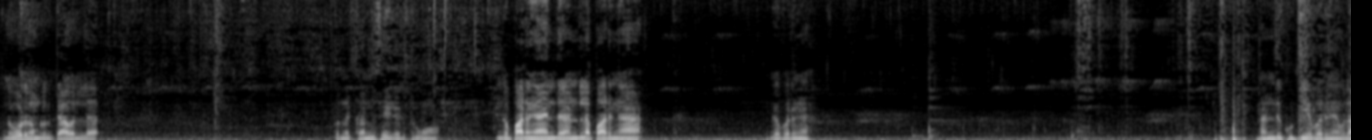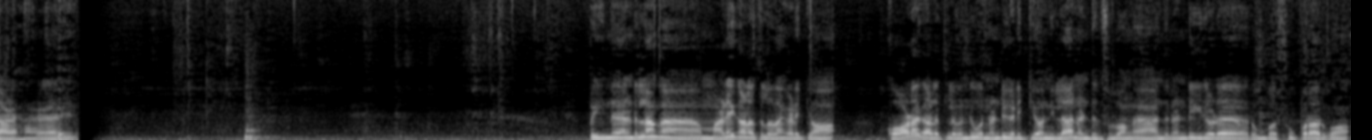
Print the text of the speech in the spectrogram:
இந்த ஓடு நம்மளுக்கு தேவையில்ல. இப்போ இந்த கண்ணு சைடு எடுத்துருவோம். இங்கே பாருங்க இந்த நண்டில் பாருங்க. இங்கே பாருங்க. நண்டு குட்டியை பாருங்க இவ்வளோ அழகா அழகா இருக்கு. இப்போ இந்த நண்டுலாம் மழை காலத்தில் தான் கிடைக்கும். கோடை காலத்தில் வந்து ஒரு நண்டு கிடைக்கும் நிலா நண்டுன்னு சொல்லுவாங்க. அந்த நண்டு இதோட ரொம்ப சூப்பராக இருக்கும்.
